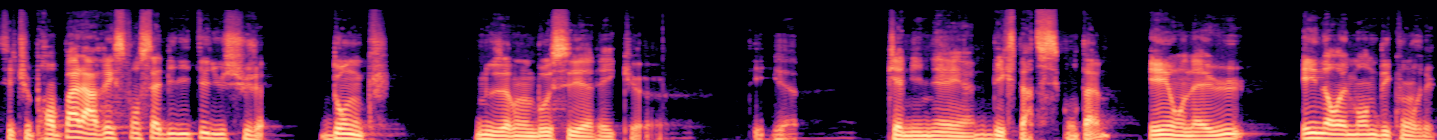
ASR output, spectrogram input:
C'est que tu prends pas la responsabilité du sujet. Donc, nous avons bossé avec euh, des euh, cabinets d'expertise comptable et on a eu énormément de déconvenus.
